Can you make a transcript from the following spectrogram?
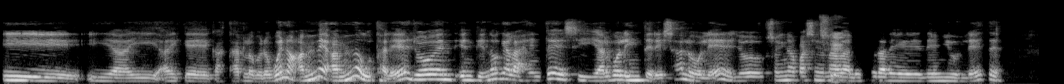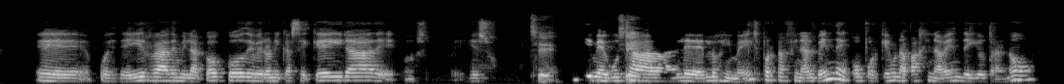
y, ahí hay que gastarlo. Pero bueno, a mí me, a mí me gusta leer. Yo entiendo que a la gente, si algo le interesa, lo lee. Yo soy una apasionada lectora de, de newsletters. Eh, pues de Irra, de Milacoco, de Verónica Sequeira, de no sé, pues eso. Sí. Y me gusta leer los emails porque al final venden, o porque una página vende y otra no.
